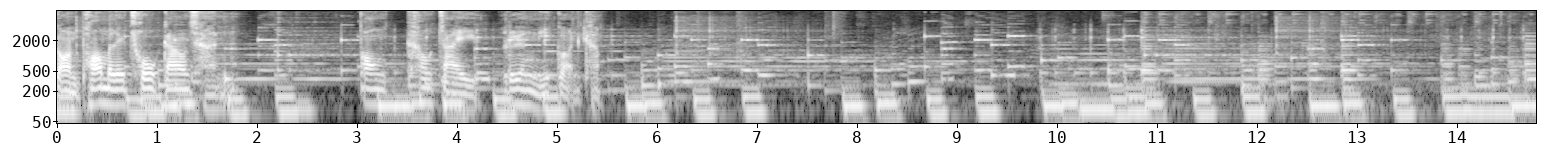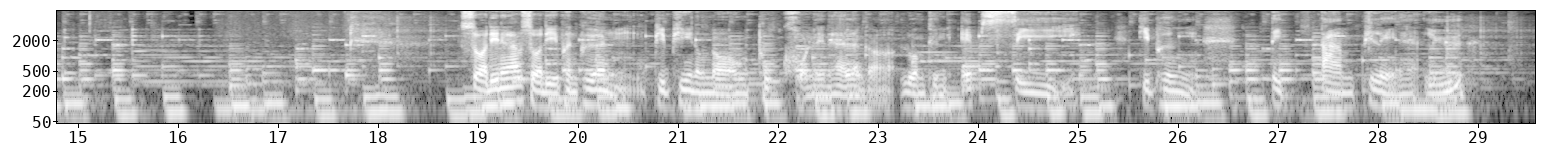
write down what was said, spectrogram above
ก่อนเพาะเมล็ดโชคเก้าชั้น ต้องเข้าใจเรื่องนี้ก่อนครับ สวัสดีนะครับ สวัสดีเพื่อนๆ พี่ๆ น้องๆ ทุกคนเลยนะฮะ แล้วก็รวมถึง FC ที่เพิ่งติดตามพี่เลนะฮะ หรือ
